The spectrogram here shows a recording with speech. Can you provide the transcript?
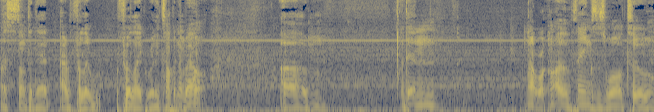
That's something that I feel like, feel like really talking about. Um, then I work on other things as well too.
